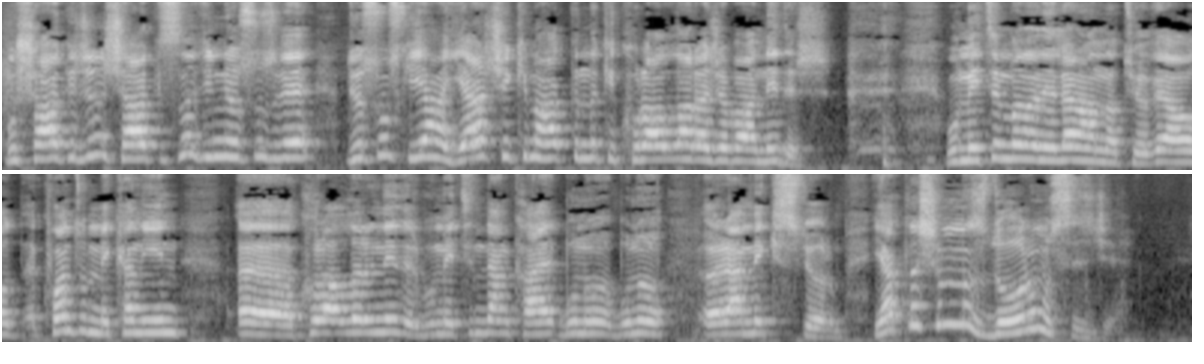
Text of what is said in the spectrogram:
bu şarkıcının şarkısını dinliyorsunuz ve diyorsunuz ki ya yer çekimi hakkındaki kurallar acaba nedir? bu metin bana neler anlatıyor veya kuantum mekaniğin e, kuralları nedir? Bu metinden bunu bunu öğrenmek istiyorum. Yaklaşımımız doğru mu sizce?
